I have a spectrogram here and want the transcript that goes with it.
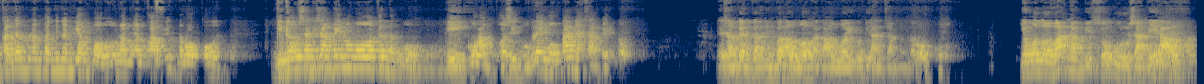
Kadang bulan panjenengan yang bawa orang kafir neraka. Gak usah disampaikan ngoten tentang wong. Iku apa sing mulai wong tanya sampai no. Ya sampean gak nyembah Allah kata Allah itu diancam neraka. Ya wallahu a'lam besok urusane Allah.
